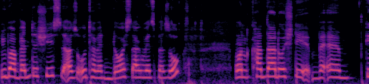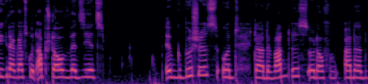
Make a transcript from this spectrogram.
über Wände schießen, also unter Wänden durch, sagen wir jetzt mal so. Und kann dadurch die äh, Gegner ganz gut abstauben, wenn sie jetzt im Gebüsch ist und da eine Wand ist und auf, anderen,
